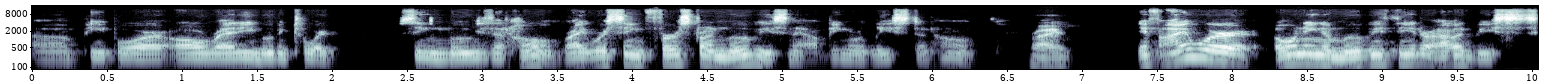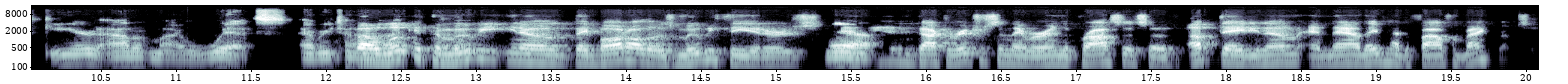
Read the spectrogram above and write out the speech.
Um, people are already moving toward seeing movies at home, right? We're seeing first run movies now being released at home. Right. If I were owning a movie theater, I would be scared out of my wits every time. Well, look at the movie. You know, they bought all those movie theaters. Yeah. And Dr. Richardson, they were in the process of updating them, and now they've had to file for bankruptcy.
